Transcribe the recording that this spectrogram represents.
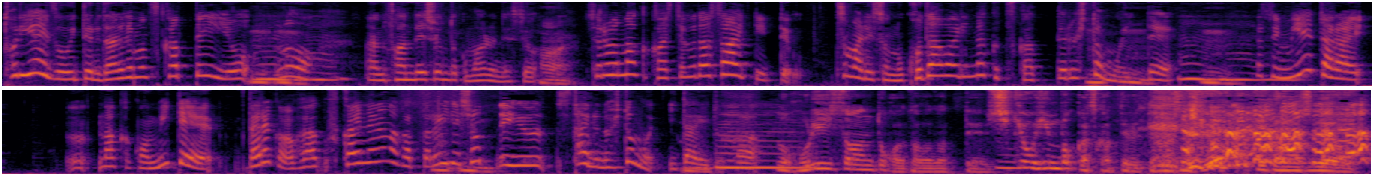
とりあえず置いてる誰でも使っていいようん。の,、うん。あのファンデーションとかもあるんですよ、はそれをなんか貸してくださいって言ってつまりそのこだわりなく使ってる人もいて、うんうん別に見えたらうなんかこう見て誰かが不不快にならなかったらいいでしょっていうスタイルの人もいたりとか、うん。い。堀井さんとかだって試供品ばっか使ってるって話ですよ。聞いた話では。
